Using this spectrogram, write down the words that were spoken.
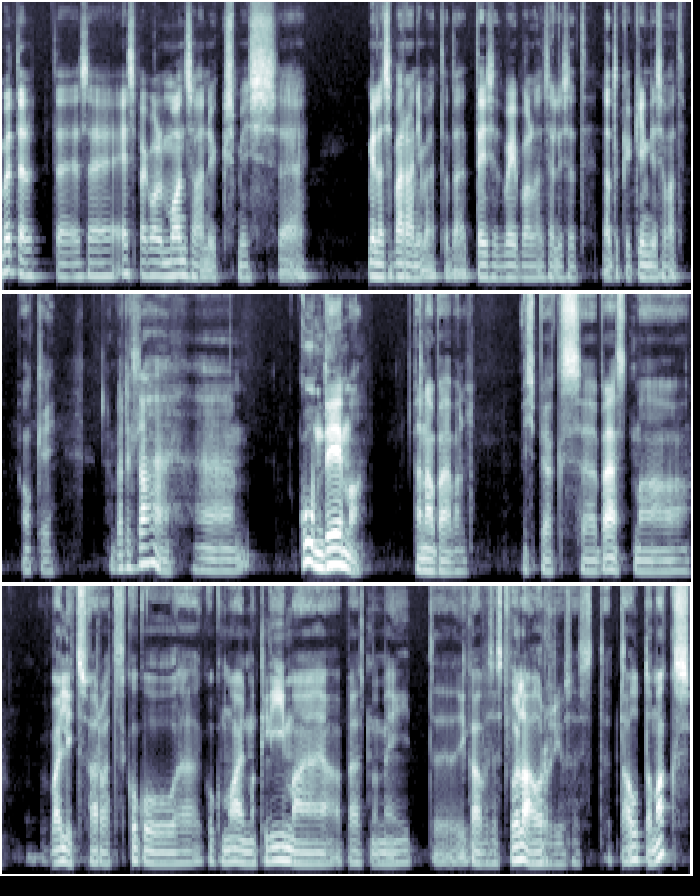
Ma ütlen, et see SB3 Monza on üks, mis, mille saab ära nimetada, et teised võib-olla on sellised natuke kinnisemad. okei okay., päris lahe ähm kuum teema tänapäeval, mis peaks äh, päästma valitsuse arvates kogu, kogu maailma kliima ja päästma meid igavesest võlaorjusest, et automaks.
